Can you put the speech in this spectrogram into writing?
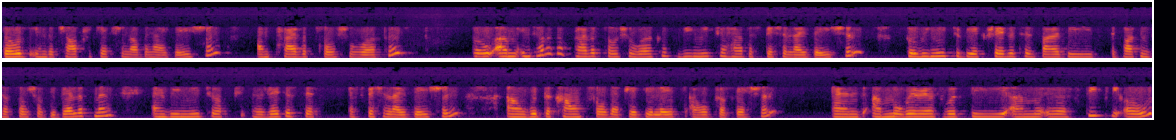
those in the Child Protection Organization and private social workers. So, um, in terms of private social workers, we need to have a specialization. So, we need to be accredited by the Department of Social Development, and we need to register a specialization uh, with the council that regulates our profession. And um, whereas with the um, uh, CPOs,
